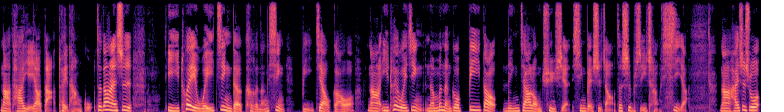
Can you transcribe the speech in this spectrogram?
那他也要打退堂鼓。这当然是以退为进的可能性比较高哦。那以退为进，能不能够逼到林佳龙去选新北市长？这是不是一场戏啊？那还是说，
